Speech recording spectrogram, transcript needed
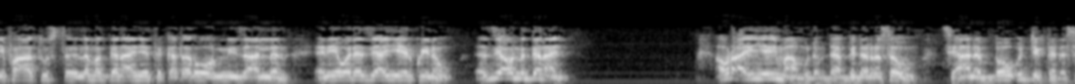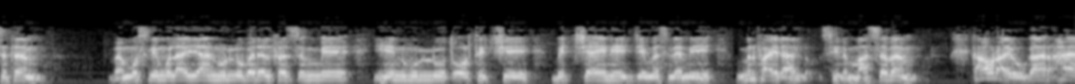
ይፋት ውስጥ ለመገናኘት ቀጠሮ እንይዛለን። እኔ ወደዚያ እየሄድኩኝ ነው። እዚያው እንገናኝ። አውራይ የኢማሙ ደብዳቤ ደረሰው። ሲያነበው እጅግ ተደሰተ። በሙስሊሙ ላይ ያን ሁሉ በደል ፈጽሜ ይህን ሁሉ ጦር ትቼ ብቻዬን ሄጄ መስለሜ ምን ፋይዳ አለው ሲልም አሰበ። ከአውራዩ ጋር ሀያ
